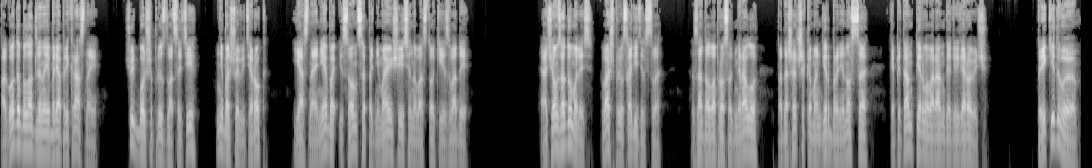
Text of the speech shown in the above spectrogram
Погода была для ноября прекрасной, чуть больше плюс двадцати, небольшой ветерок, ясное небо и солнце, поднимающееся на востоке из воды. «О чем задумались, ваше превосходительство?» — задал вопрос адмиралу, подошедший командир броненосца, капитан первого ранга Григорович. «Прикидываю,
